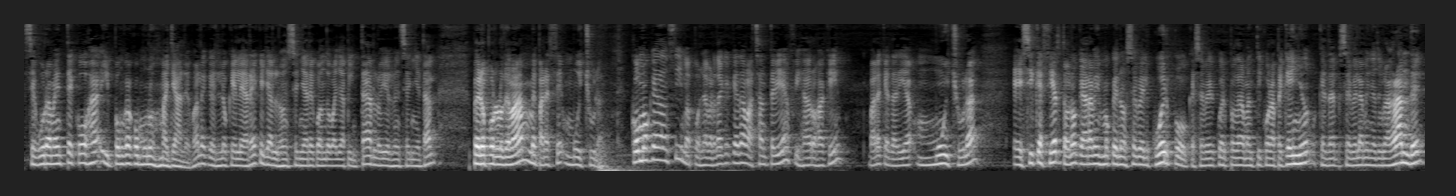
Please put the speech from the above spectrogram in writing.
seguramente coja y ponga como unos mayales, ¿vale? Que es lo que le haré, que ya los enseñaré cuando vaya a pintarlo y os lo enseñe tal, pero por lo demás me parece muy chula. ¿Cómo queda encima? Pues la verdad que queda bastante bien, fijaros aquí, ¿vale? Quedaría muy chula. Eh, sí que es cierto, ¿no? Que ahora mismo que no se ve el cuerpo, que se ve el cuerpo de la mantícora pequeño, que se ve la miniatura grande,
